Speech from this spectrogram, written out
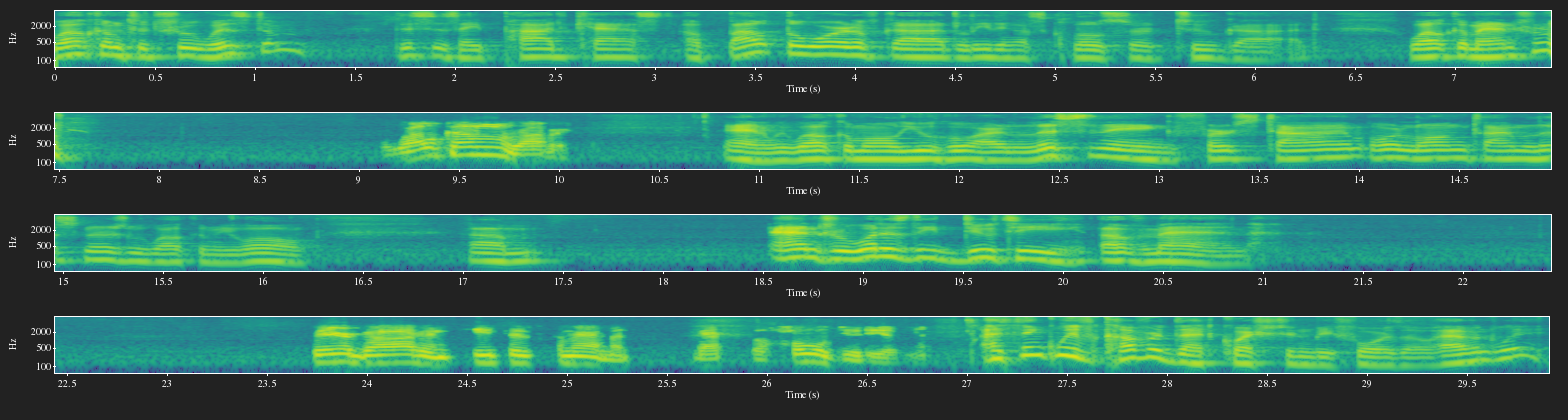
Welcome to True Wisdom. This is a podcast about the Word of God leading us closer to God. Welcome, Andrew. Welcome, Robert. And we welcome all you who are listening, first time or long time listeners. We welcome you all. Um, Andrew, what is the duty of man? Fear God and keep his commandments. That's the whole duty of man. I think we've covered that question before, though, haven't we?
